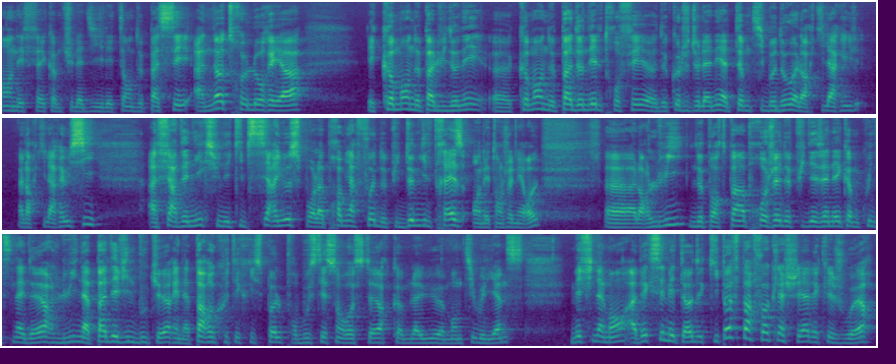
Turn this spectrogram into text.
en effet, comme tu l'as dit, il est temps de passer à notre lauréat. Et comment ne pas lui donner, comment ne pas donner le trophée de coach de l'année à Tom Thibodeau alors qu'il alors qu'il a réussi à faire des Knicks une équipe sérieuse pour la première fois depuis 2013 en étant généreux? Euh, alors lui ne porte pas un projet depuis des années comme Quinn Snyder, lui n'a pas Devin Booker et n'a pas recruté Chris Paul pour booster son roster comme l'a eu euh, Monty Williams. Mais finalement, avec ses méthodes qui peuvent parfois clasher avec les joueurs,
